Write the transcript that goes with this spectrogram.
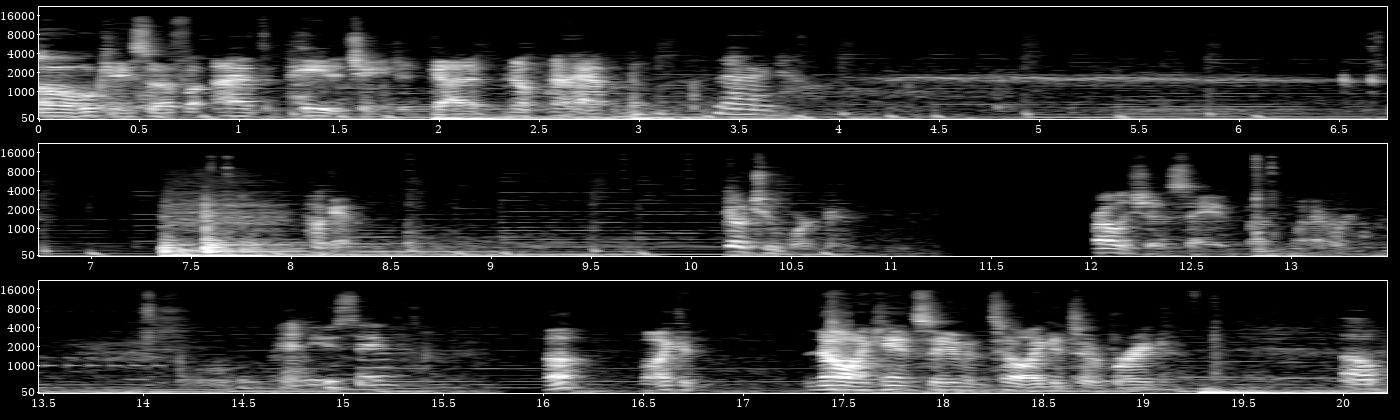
Oh, okay, so if I have to pay to change it. Got it. Nope, not happening. No, now. Okay. Go to work. Probably should have saved, but whatever. Can you save? Huh? Well, I could. No, I can't save until I get to a break. Oh.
